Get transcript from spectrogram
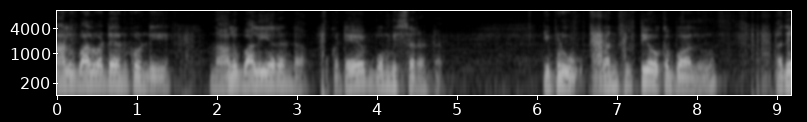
నాలుగు బాల్ పడ్డాయి అనుకోండి నాలుగు బాల్ ఇయ్యారంట ఒకటే బొమ్మ ఇస్తారంట ఇప్పుడు వన్ ఫిఫ్టీ ఒక బాలు అదే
